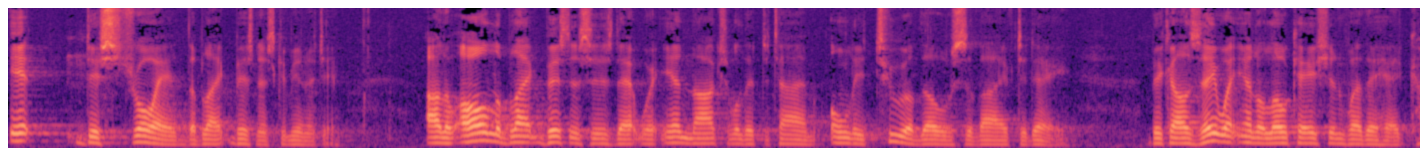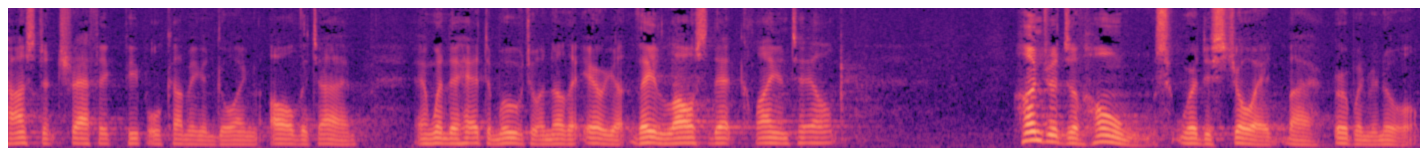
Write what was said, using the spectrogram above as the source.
it destroyed the black business community. Out of all the black businesses that were in Knoxville at the time, only two of those survive today because they were in a location where they had constant traffic, people coming and going all the time. And when they had to move to another area, they lost that clientele. Hundreds of homes were destroyed by urban renewal.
